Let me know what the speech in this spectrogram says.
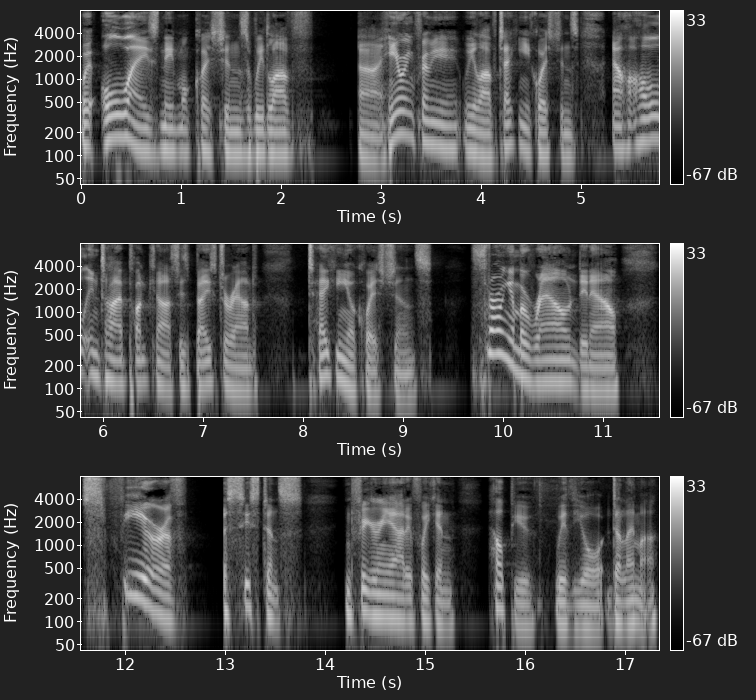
We always need more questions. We love uh, hearing from you. We love taking your questions. Our whole entire podcast is based around taking your questions, throwing them around in our sphere of assistance and figuring out if we can help you with your dilemma.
